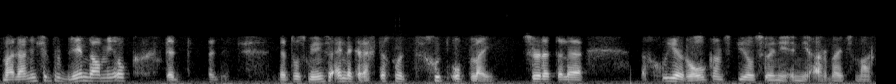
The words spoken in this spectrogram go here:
Maar dan is die probleem daarmee ook dat dat, dat ons mense eintlik regtig moet goed oplei sodat hulle 'n goeie rol kan speel so in die in die arbeidsmark.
